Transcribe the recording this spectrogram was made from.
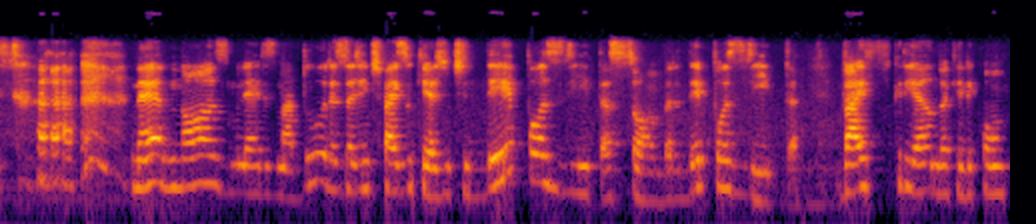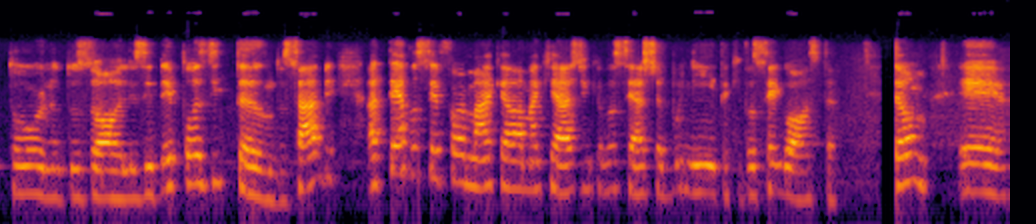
né? Nós, mulheres maduras, a gente faz o quê? A gente deposita sombra, deposita, vai criando aquele contorno dos olhos e depositando, sabe? Até você formar aquela maquiagem que você acha bonita, que você gosta. Então, é,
